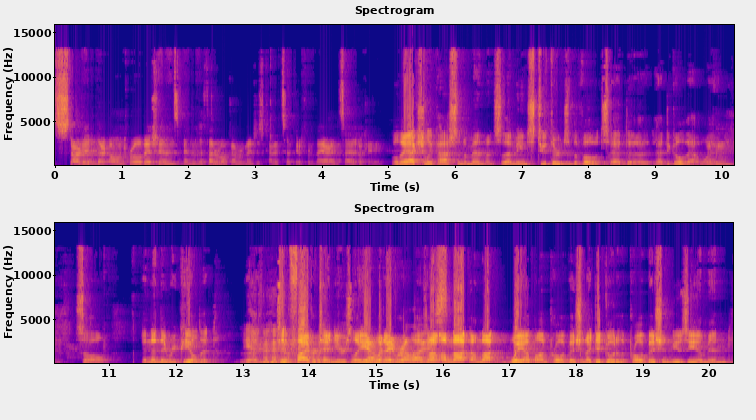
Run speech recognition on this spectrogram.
started their own prohibitions, and then the federal government just kind of took it from there and said, okay, Well, they actually passed an amendment, so that means two thirds of the votes had to had to go that way. Mm-hmm. So, and then they repealed it. Yeah. Uh, five or ten years later, Yeah, whatever it was. I'm not. I'm not way up on prohibition. I did go to the Prohibition Museum in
